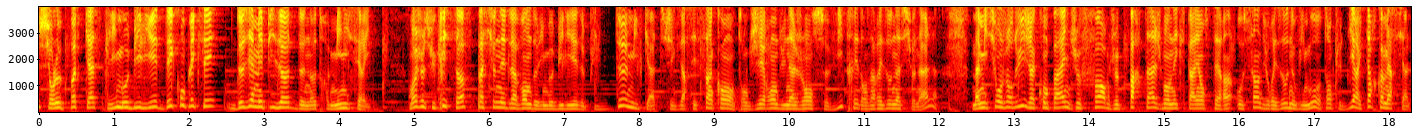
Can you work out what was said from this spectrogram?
sur le podcast L'immobilier décomplexé, deuxième épisode de notre mini-série. Moi je suis Christophe, passionné de la vente de l'immobilier depuis 2004. J'ai exercé 5 ans en tant que gérant d'une agence vitrée dans un réseau national. Ma mission aujourd'hui, j'accompagne, je forme, je partage mon expérience terrain au sein du réseau Novimo en tant que directeur commercial.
